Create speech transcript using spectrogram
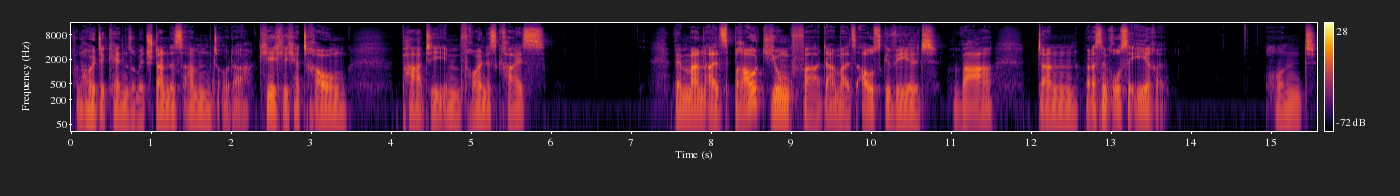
von heute kennen, so mit Standesamt oder kirchlicher Trauung, Party im Freundeskreis wenn man als Brautjungfer damals ausgewählt war, dann war das eine große Ehre. Und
